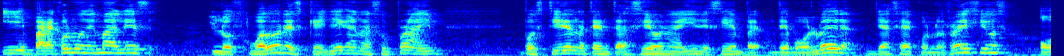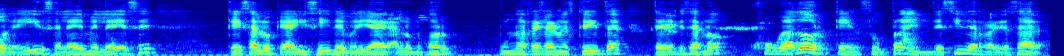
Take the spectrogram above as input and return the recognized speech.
Y para colmo de males, los jugadores que llegan a su prime, pues tienen la tentación ahí de siempre de volver, ya sea con los regios o de irse a la MLS que es algo que ahí sí debería, a lo mejor una regla no escrita, tendría que ser, ¿no? Jugador que en su prime decide regresar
